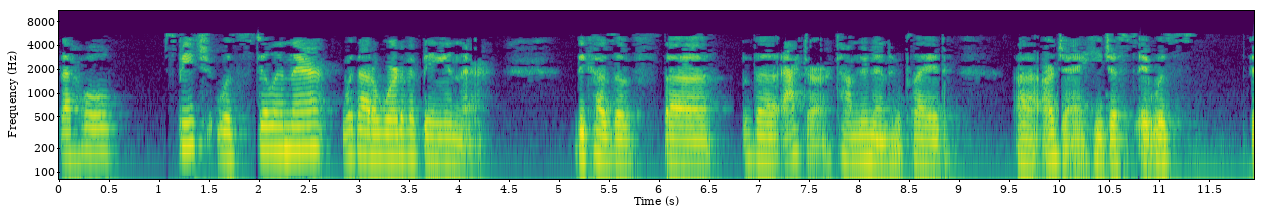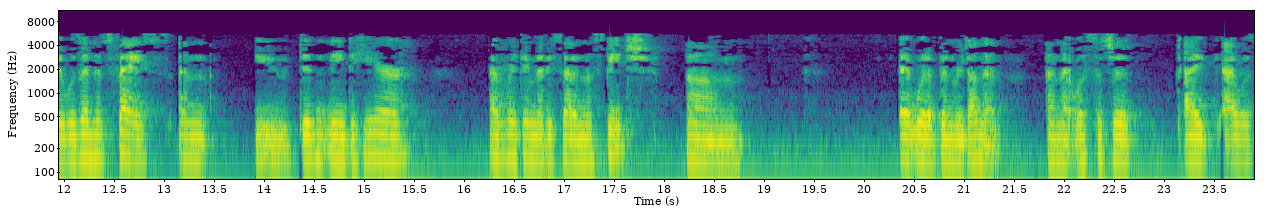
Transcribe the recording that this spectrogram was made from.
that whole speech was still in there without a word of it being in there because of the the actor Tom Noonan who played uh, RJ. He just it was it was in his face, and you didn't need to hear everything that he said in the speech. Um, it would have been redundant, and it was such a. I I was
